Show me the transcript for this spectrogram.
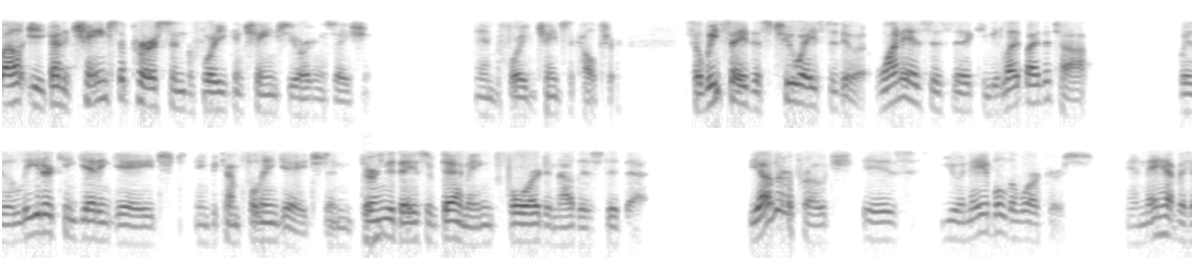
Well, you got to change the person before you can change the organization, and before you can change the culture. So we say there's two ways to do it. One is is that it can be led by the top, where the leader can get engaged and become fully engaged. And during the days of Deming, Ford and others did that. The other approach is you enable the workers, and they have a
